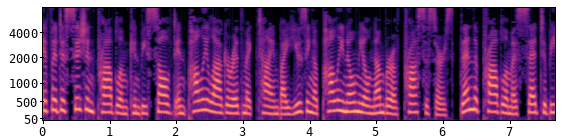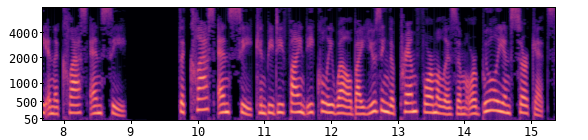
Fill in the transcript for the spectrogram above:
If a decision problem can be solved in polylogarithmic time by using a polynomial number of processors, then the problem is said to be in the class NC. The class NC can be defined equally well by using the PRAM formalism or Boolean circuits.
